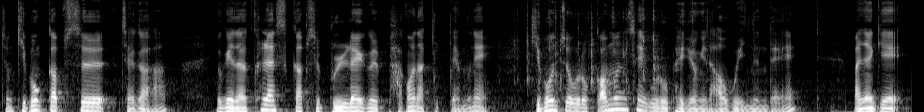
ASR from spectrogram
좀 기본값을 제가 여기에다 클래스 값을 블랙을 박아놨기 때문에 기본적으로 검은색으로 배경이 나오고 있는데 만약에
